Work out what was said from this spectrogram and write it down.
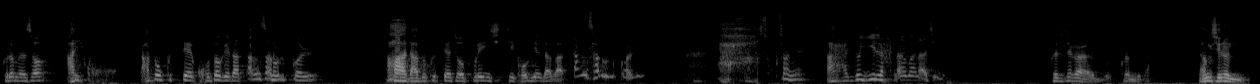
그러면서 아이고 나도 그때 고덕에다 땅 사놓을 걸. 아 나도 그때 저 브레인시티 거기에다가 땅 사놓을 걸. 아 속상해. 아 이거 일 하나만 하지. 그래서 제가 뭐 그럽니다. 당신은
